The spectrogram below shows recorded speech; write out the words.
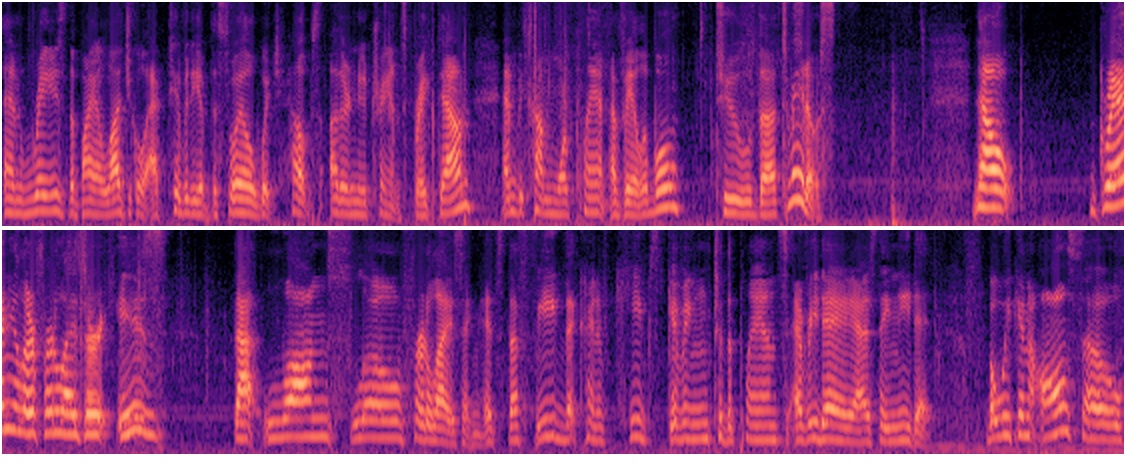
and raise the biological activity of the soil, which helps other nutrients break down and become more plant available to the tomatoes. Now, granular fertilizer is that long, slow fertilizing. It's the feed that kind of keeps giving to the plants every day as they need it. But we can also,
